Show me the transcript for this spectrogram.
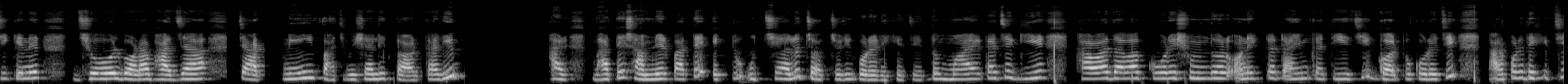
চিকেনের ঝোল, বড়া ভাজা, চাটনি পাঁচমিশালির তরকারি আর ভাতে সামনের পাতে একটু উচ্ছে আলু চচ্চড়ি করে রেখেছে। তো মায়ের কাছে গিয়ে খাওয়া দাওয়া করে সুন্দর অনেকটা টাইম কাটিয়েছি, গল্প করেছি। তারপরে দেখেছি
